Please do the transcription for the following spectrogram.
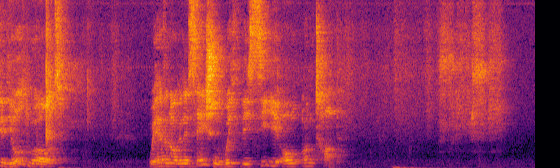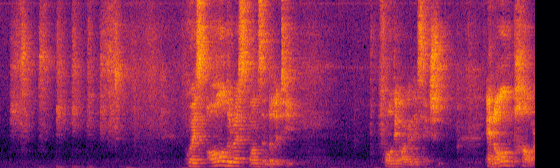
in the old world, we have an organization with the CEO on top. Who has all the responsibility for the organization and all the power.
